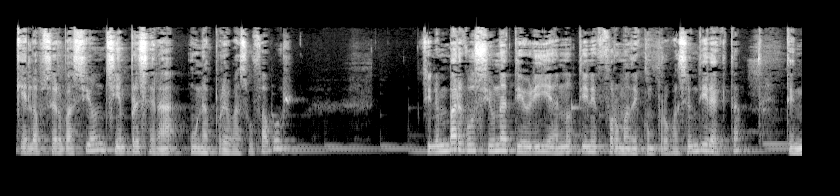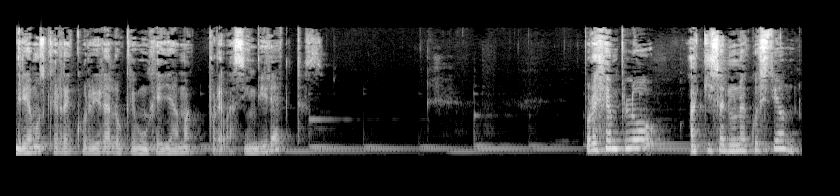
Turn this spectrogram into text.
que la observación siempre será una prueba a su favor. Sin embargo, si una teoría no tiene forma de comprobación directa, tendríamos que recurrir a lo que Bunge llama pruebas indirectas. Por ejemplo, aquí sale una cuestión.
